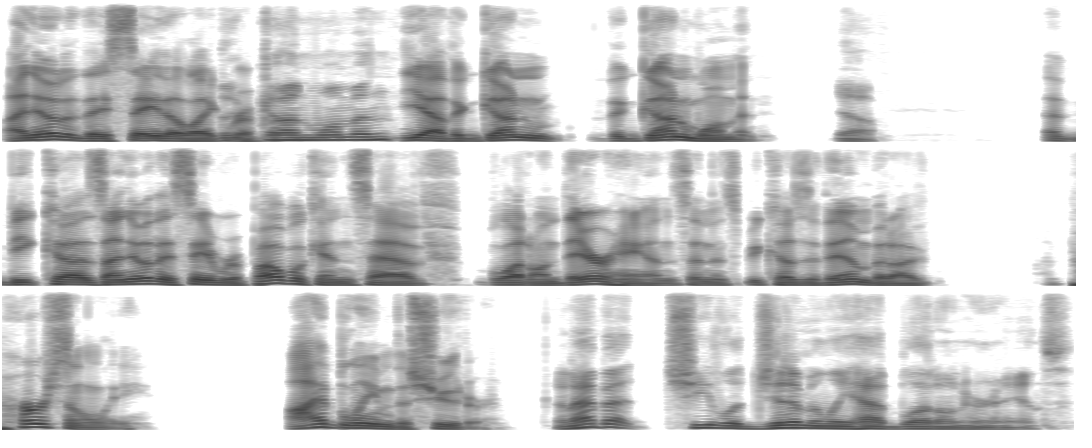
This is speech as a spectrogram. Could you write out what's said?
I know that they say that like the Rep- gun woman. yeah, the gun the gun woman. Uh, Because I know they say Republicans have blood on their hands and it's because of them, but I personally I blame the shooter. And I bet she legitimately had blood on her hands.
